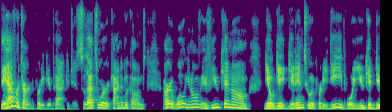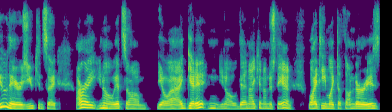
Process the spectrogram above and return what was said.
they have returned pretty good packages. So that's where it kind of becomes, all right, well, you know, if, if you can, um, you know, get get into it pretty deep, what you can do there is you can say, all right, you know, it's, um, you know, I get it, and you know, then I can understand why a team like the Thunder is,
